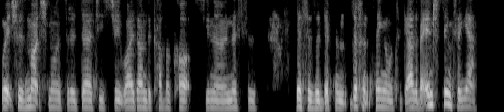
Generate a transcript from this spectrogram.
which was much more sort of dirty streetwise undercover cops, you know. And this is this is a different different thing altogether. But interesting to yeah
